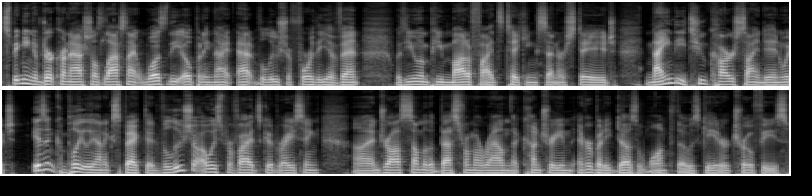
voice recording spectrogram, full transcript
Speaking of Dirt Car Nationals, last night was the opening night at Volusia for the event, with UMP Modifieds taking center stage. 92 cars signed in, which isn't completely unexpected. Volusia always provides good racing uh, and draws some of the best from around the country. Everybody does want those Gator trophies.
